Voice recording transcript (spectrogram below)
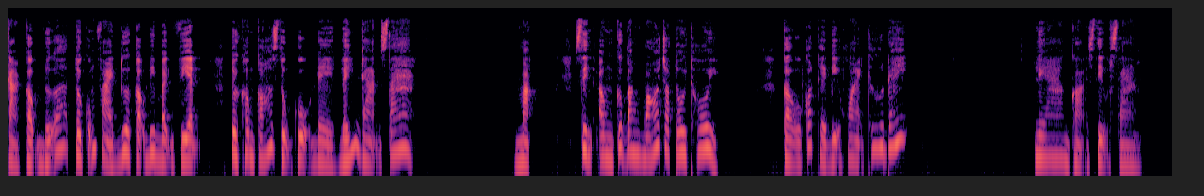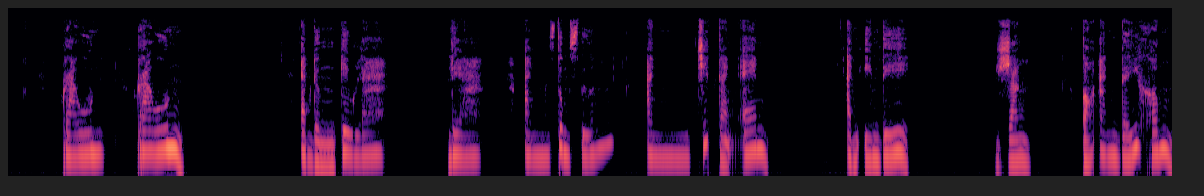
Cả cậu nữa, tôi cũng phải đưa cậu đi bệnh viện. Tôi không có dụng cụ để lấy đạn ra. Mặc, xin ông cứ băng bó cho tôi thôi. Cậu có thể bị hoại thư đấy. Lea gọi dịu dàng. Raul, Raul. Em đừng kêu la. Lea, anh sung sướng, anh chết cạnh em. Anh im đi. Răng, có anh đấy không?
